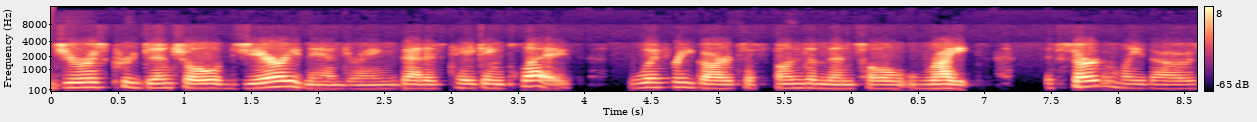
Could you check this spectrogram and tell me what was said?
jurisprudential gerrymandering that is taking place with regard to fundamental rights, certainly those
